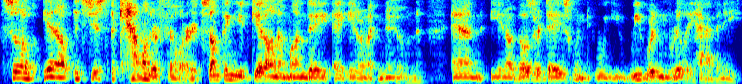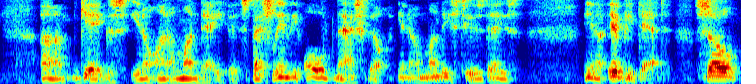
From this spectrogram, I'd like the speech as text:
So, you know, it's just a calendar filler. It's something you'd get on a Monday, at, you know, at noon. And, you know, those are days when we, we wouldn't really have any um, gigs, you know, on a Monday, especially in the old Nashville. You know, Mondays, Tuesdays, you know, it'd be dead. So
